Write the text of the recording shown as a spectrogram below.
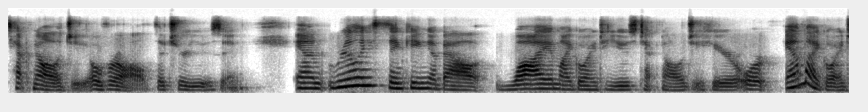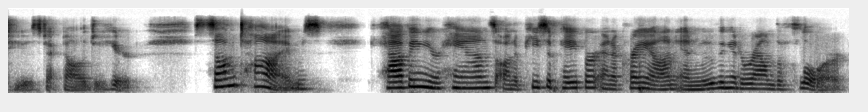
technology overall that you're using and really thinking about why am I going to use technology here or am I going to use technology here? Sometimes having your hands on a piece of paper and a crayon and moving it around the floor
